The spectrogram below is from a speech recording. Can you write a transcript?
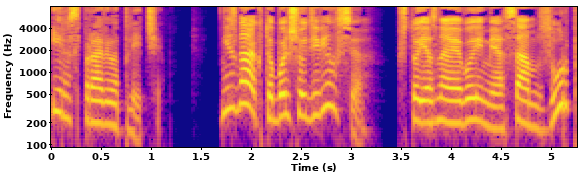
и расправила плечи. Не знаю, кто больше удивился, что я знаю его имя сам Зурб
